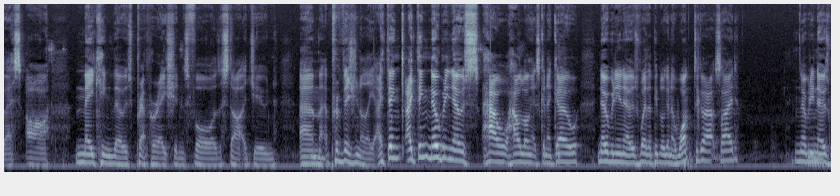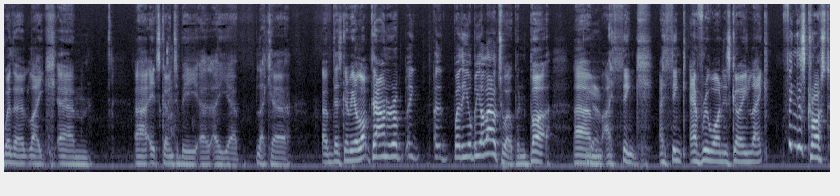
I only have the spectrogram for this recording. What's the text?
US, are making those preparations for the start of June. Um, provisionally, I think I think nobody knows how, how long it's going to go. Nobody knows whether people are going to want to go outside. Nobody knows whether like um, uh, it's going to be a, a uh, like a, a there's going to be a lockdown or a, a, uh, whether you'll be allowed to open. But um, Yeah. I think I think everyone is going like fingers crossed.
